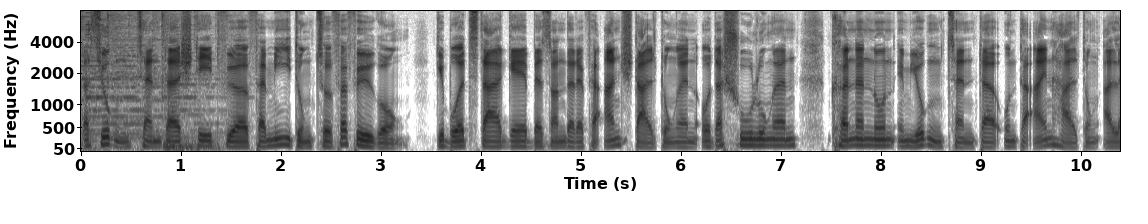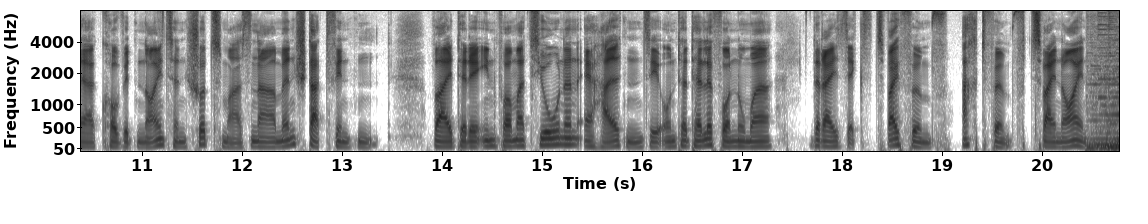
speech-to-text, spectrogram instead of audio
Das Jugendcenter steht für Vermietung zur Verfügung. Geburtstage, besondere Veranstaltungen oder Schulungen können nun im Jugendcenter unter Einhaltung aller Covid-19-Schutzmaßnahmen stattfinden. Weitere Informationen erhalten Sie unter Telefonnummer 3625 8529.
